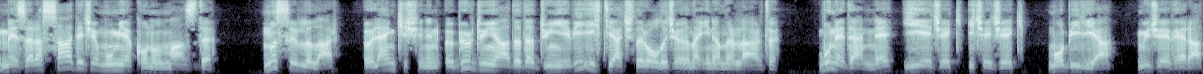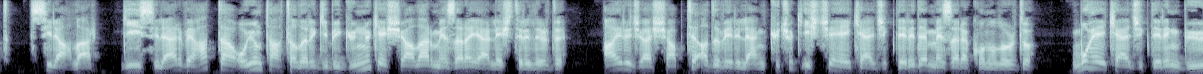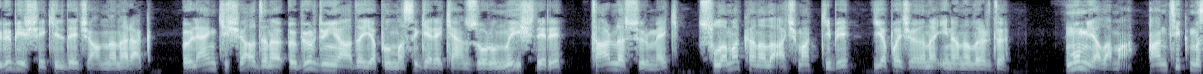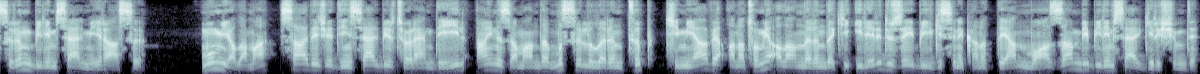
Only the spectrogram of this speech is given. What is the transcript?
Mezara sadece mumya konulmazdı. Mısırlılar, ölen kişinin öbür dünyada da dünyevi ihtiyaçları olacağına inanırlardı. Bu nedenle yiyecek, içecek, mobilya, mücevherat, silahlar, giysiler ve hatta oyun tahtaları gibi günlük eşyalar mezara yerleştirilirdi. Ayrıca şapti adı verilen küçük işçi heykelcikleri de mezara konulurdu. Bu heykelciklerin büyülü bir şekilde canlanarak, ölen kişi adına öbür dünyada yapılması gereken zorunlu işleri, tarla sürmek, sulama kanalı açmak gibi yapacağına inanılırdı. Mumyalama, Antik Mısır'ın bilimsel mirası. Mumyalama sadece dinsel bir tören değil, aynı zamanda Mısırlıların tıp, kimya ve anatomi alanlarındaki ileri düzey bilgisini kanıtlayan muazzam bir bilimsel girişimdi.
